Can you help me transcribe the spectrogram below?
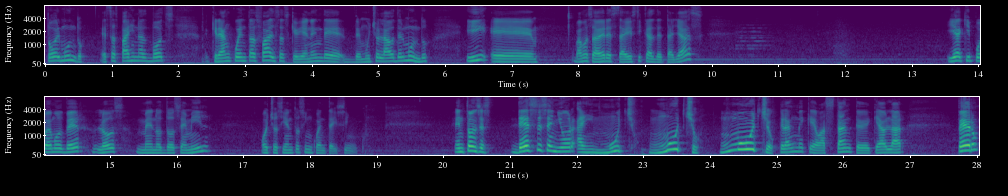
todo el mundo. Estas páginas bots crean cuentas falsas que vienen de, muchos lados del mundo. Y eh, vamos a ver estadísticas detalladas. Y aquí podemos ver los menos 12.855. Entonces, de este señor hay mucho, mucho, mucho, créanme que bastante de qué hablar, pero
